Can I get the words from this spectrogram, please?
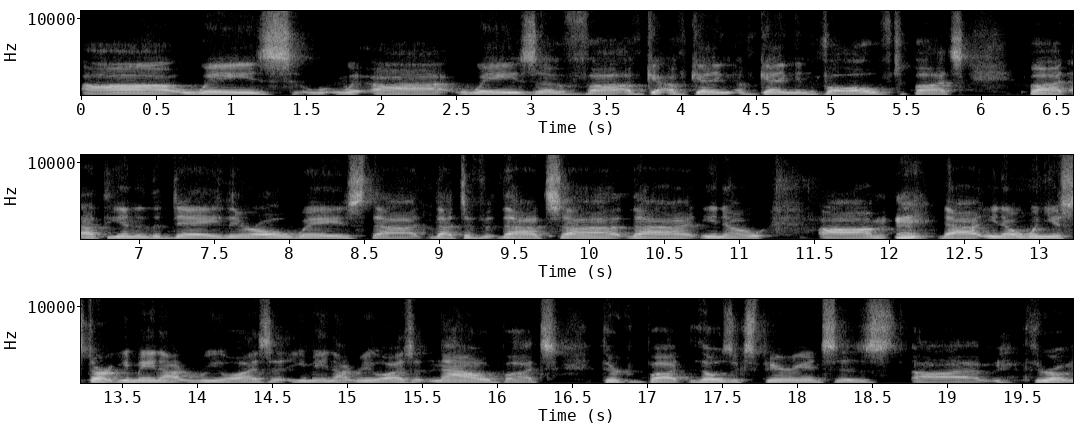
uh, ways uh, ways of uh, of, of getting of getting involved but but at the end of the day there are always that that that uh, that you know um, that you know when you start you may not realize it you may not realize it now but there but those experiences uh, throughout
